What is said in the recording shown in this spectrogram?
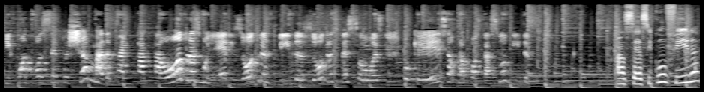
e quanto você foi chamada para impactar outras mulheres, outras vidas, outras pessoas, porque esse é o propósito da sua vida. Acesse e confira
